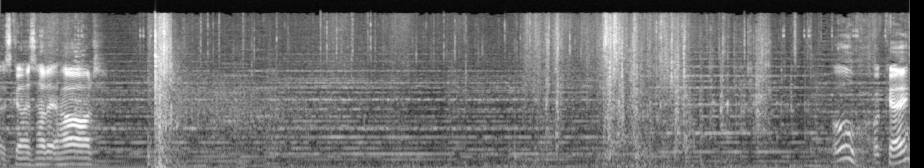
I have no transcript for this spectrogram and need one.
this guy's had it hard. Oh, okay.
